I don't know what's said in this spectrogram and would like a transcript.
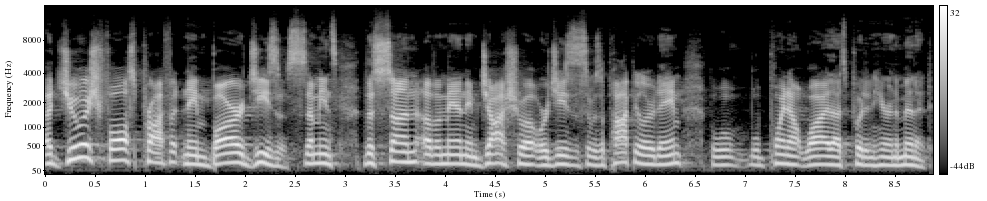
a Jewish false prophet named Bar Jesus. That means the son of a man named Joshua or Jesus. It was a popular name, but we'll, we'll point out why that's put in here in a minute.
